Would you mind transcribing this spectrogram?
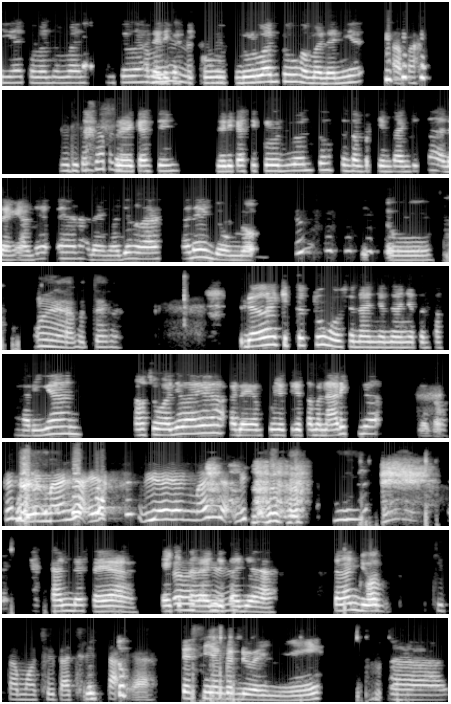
Iya teman-teman, itulah Amin, dedikasiku duluan tuh sama Dania. Apa? Dedikasi apa? Udah dikasih udah dikasih clue duluan tuh tentang percintaan kita. Ada yang LDR, ada yang nggak jelas, ada yang jomblo. Gitu. oh iya betul Udahlah kita tuh nggak usah nanya-nanya tentang keseharian. Langsung aja lah ya, ada yang punya cerita menarik nggak? Gitu. Kan dia yang nanya ya. Dia yang nanya nih. Canda saya. Ya kita Oke. lanjut aja. Lanjut. Oh, kita mau cerita-cerita Untuk- ya. Sesi yang kedua ini, nah,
